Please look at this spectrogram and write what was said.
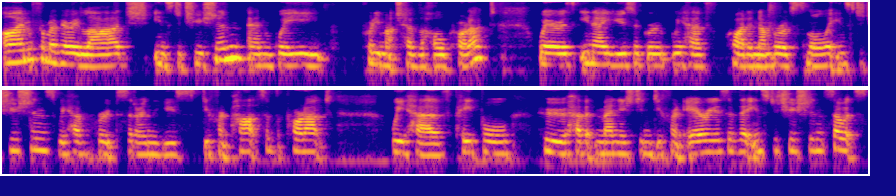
I'm from a very large institution and we pretty much have the whole product. Whereas in our user group, we have quite a number of smaller institutions. We have groups that only use different parts of the product. We have people who have it managed in different areas of their institution. So it's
